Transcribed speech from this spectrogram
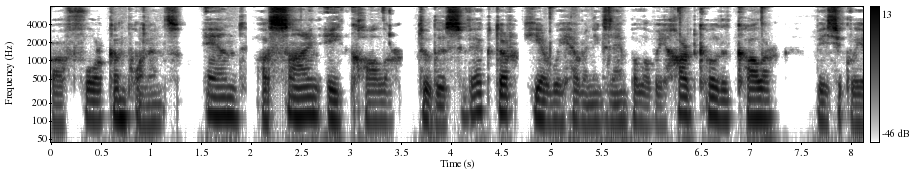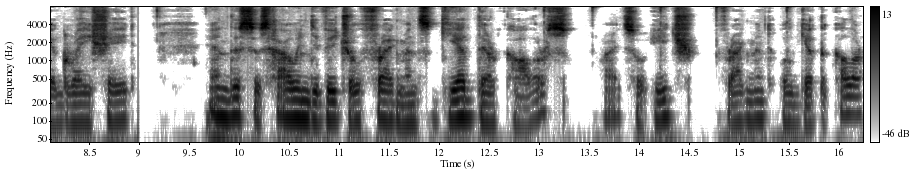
of four components and assign a color to this vector. Here we have an example of a hard-coded color, basically a gray shade. And this is how individual fragments get their colors, right? So each fragment will get the color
